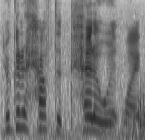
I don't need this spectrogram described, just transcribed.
They're gonna have to pedal it like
